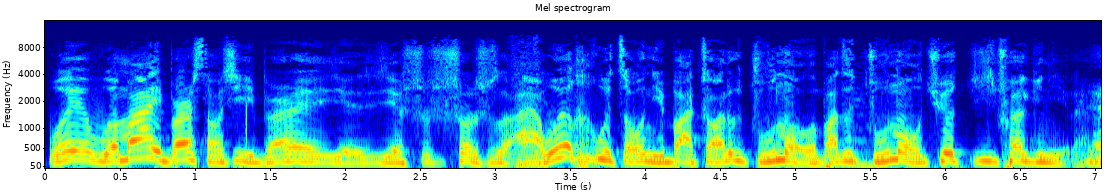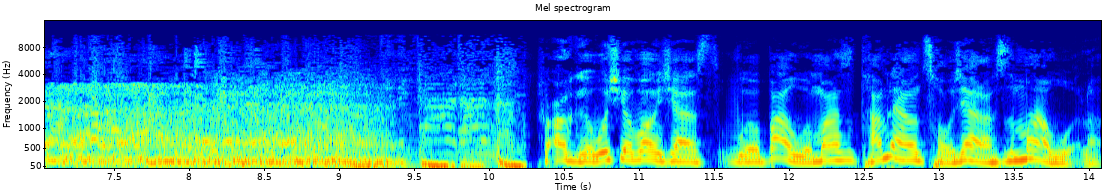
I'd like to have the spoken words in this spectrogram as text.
我也我妈一边生气一边也也说说说，哎，我也后悔找你爸，长了个猪脑子，把这猪脑子全遗传给你了。说二哥，我想问一下，我爸我妈是他们俩人吵架了，还是骂我了？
